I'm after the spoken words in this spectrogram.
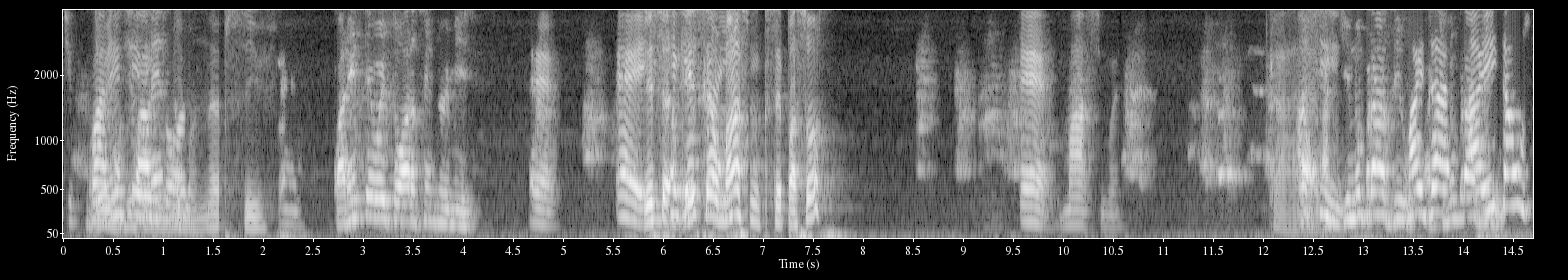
Tipo, 48 horas. Não, não é possível. É. 48 horas sem dormir. É. é esse é, esse é o máximo que você passou? É, máximo, é. Cara, assim, aqui no Brasil. Mas a, no Brasil. aí dá uns.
